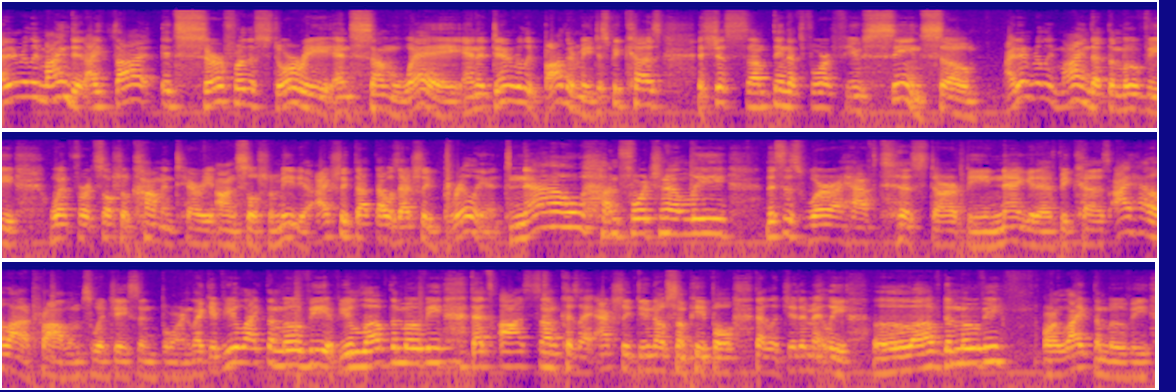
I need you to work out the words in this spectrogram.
I didn't really mind it. I thought it served for the story in some way, and it didn't really bother me just because it's just something that's for a few scenes. So I didn't really mind that the movie went for its social commentary on social media. I actually thought that was actually brilliant. Now, unfortunately, this is where I have to start being negative because I had a lot of problems with Jason Bourne. Like, if you like the movie, if you love the movie, that's awesome because I actually do know some people that legitimately love the movie or like the movie,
